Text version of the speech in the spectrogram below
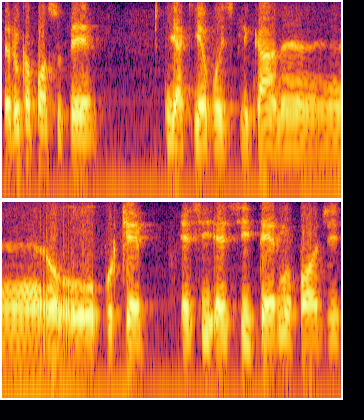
eu nunca posso ter, e aqui eu vou explicar, né, é, o, o porquê esse, esse termo pode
